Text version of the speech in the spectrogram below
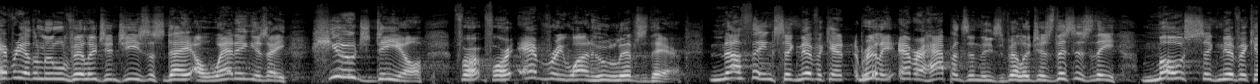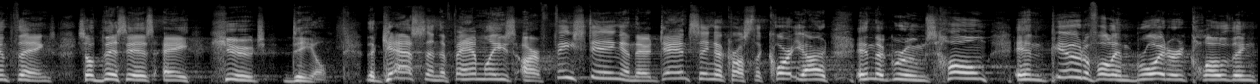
every other little village in Jesus' day, a wedding is a huge deal for, for everyone who lives there. Nothing significant really ever happens in these villages. This is the most significant thing. So, this is a huge deal. The guests and the families are feasting and they're dancing across the courtyard in the groom's home in beautiful embroidered clothing.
